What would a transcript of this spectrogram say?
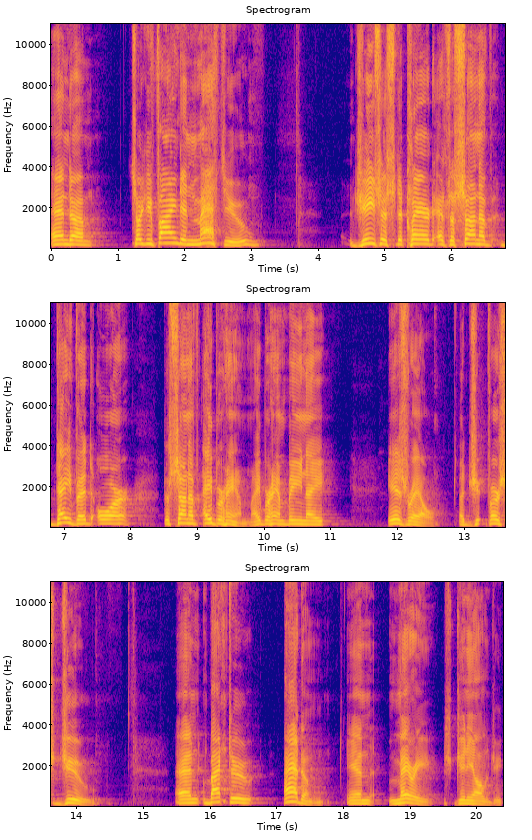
And um, so you find in Matthew, Jesus declared as the son of David or the son of Abraham, Abraham being a Israel, a first Jew. And back to Adam in Mary's genealogy.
